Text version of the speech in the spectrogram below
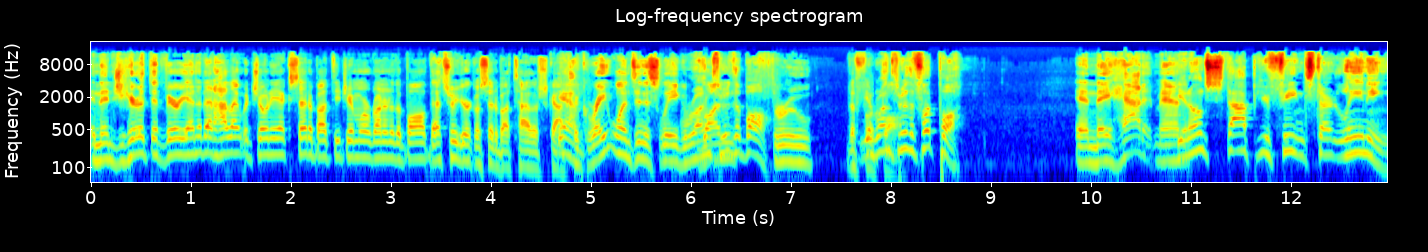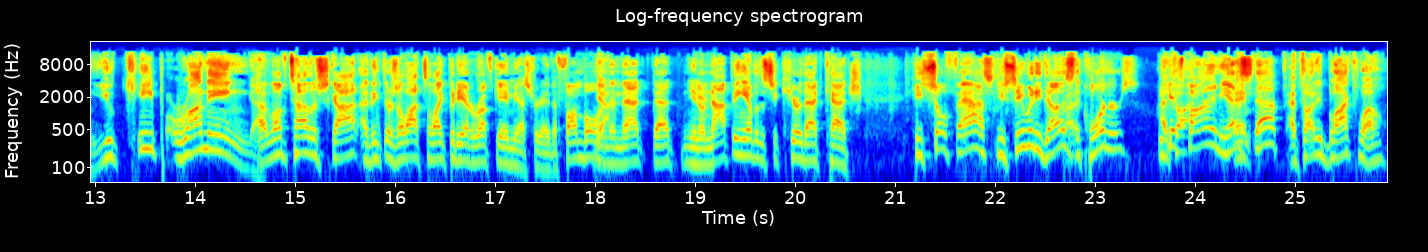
And then did you hear at the very end of that highlight what Joniak said about DJ Moore running to the ball? That's what Jurko said about Tyler Scott. Yeah. The great ones in this league Run through the ball. through the football. You run through the football. and they had it, man. You don't stop your feet and start leaning. You keep running. I love Tyler Scott. I think there's a lot to like, but he had a rough game yesterday. The fumble Yeah. and then that that you know not being able to secure that catch. He's so fast. You see what he does? The corners. He I gets thought- by him. He had a step. I thought he blocked well.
